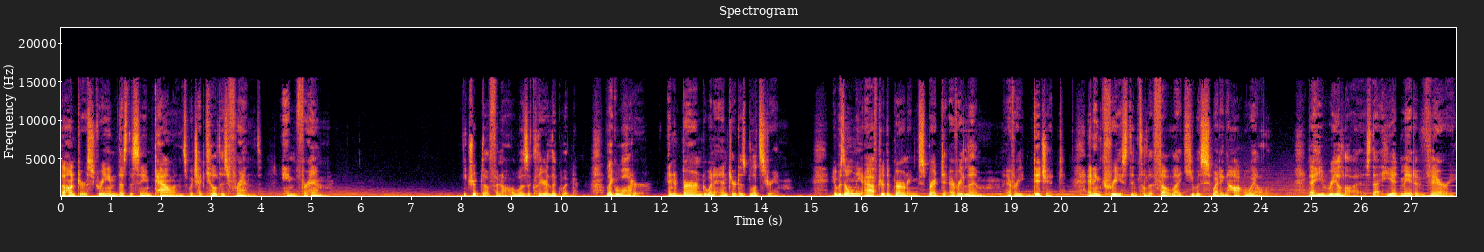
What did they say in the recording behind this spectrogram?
The hunter screamed as the same talons which had killed his friend aimed for him. The tryptophanol was a clear liquid, like water, and it burned when it entered his bloodstream. It was only after the burning spread to every limb, every digit, and increased until it felt like he was sweating hot oil that he realized that he had made a very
